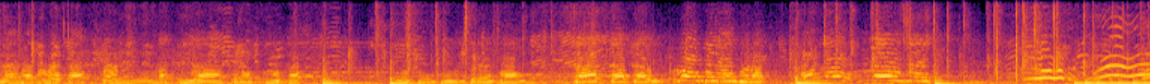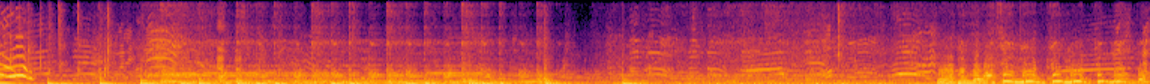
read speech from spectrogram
และท่านที่หกครับคุณนัตยาสนอมทีพครับอยู่เป็นทีมแสดงของจัติจากใจโรงพยาบาลธุรัตน์พร้อมแล้วเมลเซ่ อเพิ่นบอกว่าชื่นมื่นชื่นมื่นชื่นมื่นด้วย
